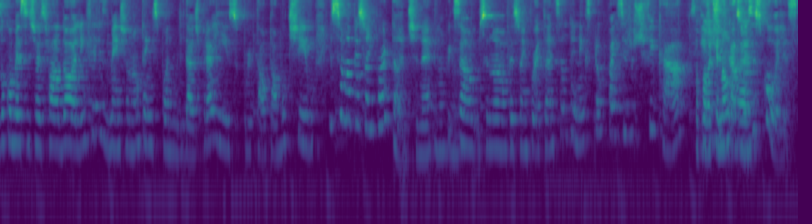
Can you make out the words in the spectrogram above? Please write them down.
no começo você tivesse falado, olha, infelizmente eu não tenho disponibilidade para isso, por tal, tal motivo. Isso é uma pessoa importante, né? Uhum. Porque se, é se não é uma pessoa importante, você não tem nem que se preocupar em se justificar Só fala justificar que não, suas é, escolhas.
